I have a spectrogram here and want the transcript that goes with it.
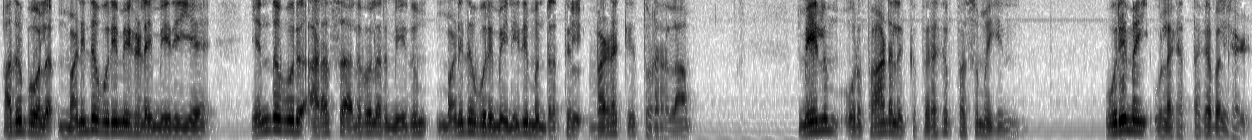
அதுபோல மனித உரிமைகளை மீறிய எந்த ஒரு அரசு அலுவலர் மீதும் மனித உரிமை நீதிமன்றத்தில் வழக்கு தொடரலாம். மேலும் ஒரு பாடலுக்கு பிறகு பசுமையின் உரிமை உலக தகவல்கள்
